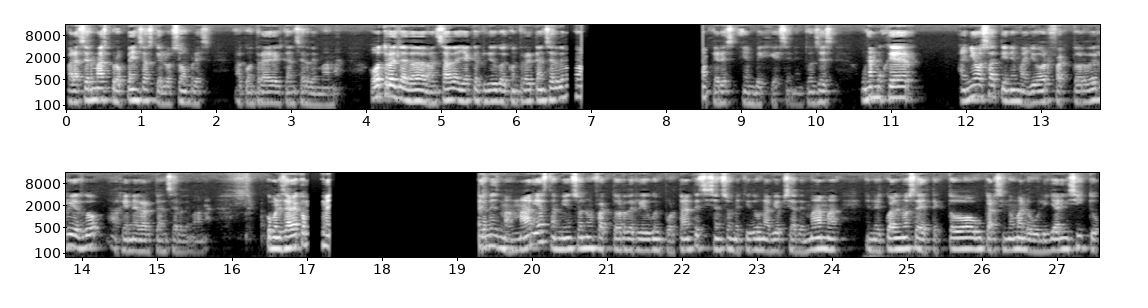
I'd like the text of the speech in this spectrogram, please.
para ser más propensas que los hombres a contraer el cáncer de mama. Otro es la edad avanzada, ya que el riesgo de contraer cáncer de mama mujeres envejecen. Entonces, una mujer añosa tiene mayor factor de riesgo a generar cáncer de mama. Como les había comentado, las mamarias también son un factor de riesgo importante si se han sometido a una biopsia de mama en el cual no se detectó un carcinoma lobulillar in situ.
